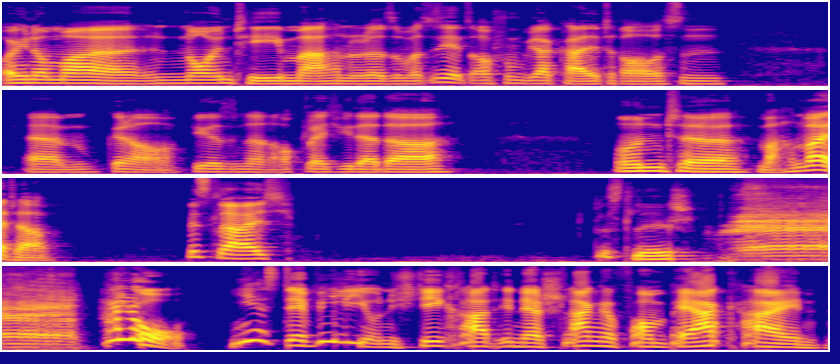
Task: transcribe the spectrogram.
euch nochmal einen neuen Tee machen oder sowas. Ist jetzt auch schon wieder kalt draußen. Ähm, genau, wir sind dann auch gleich wieder da und äh, machen weiter. Bis gleich. Bis gleich. Hallo, hier ist der Willi und ich stehe gerade in der Schlange vom Berghain.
